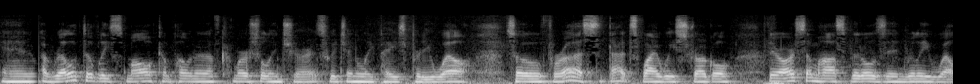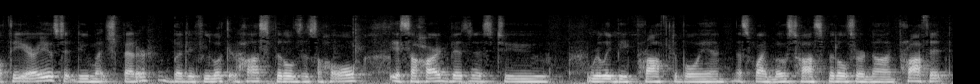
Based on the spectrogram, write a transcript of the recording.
and a relatively small component of commercial insurance, which generally pays pretty well. So for us, that's why we struggle. There are some hospitals in really wealthy areas that do much better, but if you look at hospitals as a whole, it's a hard business to really be profitable in. That's why most hospitals are nonprofit.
